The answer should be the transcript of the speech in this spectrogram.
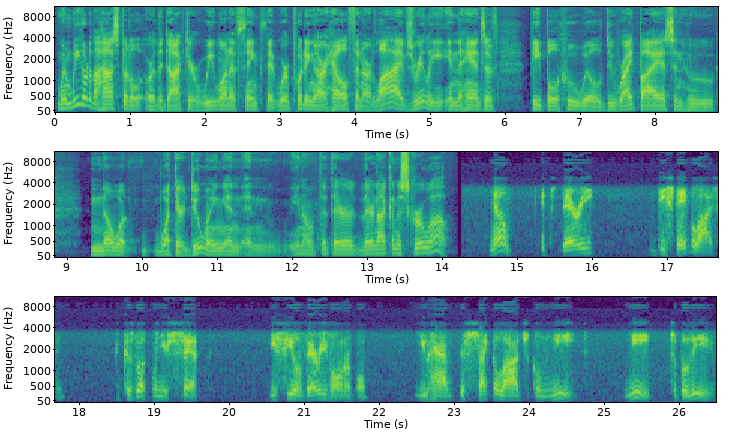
when we go to the hospital or the doctor, we want to think that we're putting our health and our lives really in the hands of people who will do right by us and who know what what they're doing and and you know that they're they're not going to screw up. No, it's very destabilizing because look, when you're sick, you feel very vulnerable. You have this psychological need need to believe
